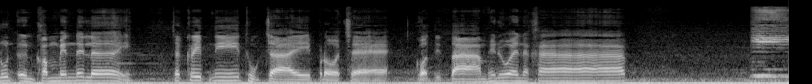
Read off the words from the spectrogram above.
รุ่นอื่นคอมเมนต์ได้เลยถ้าคลิปนี้ถูกใจโปรดแชร์ กดติดตามให้ด้วยนะครับ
